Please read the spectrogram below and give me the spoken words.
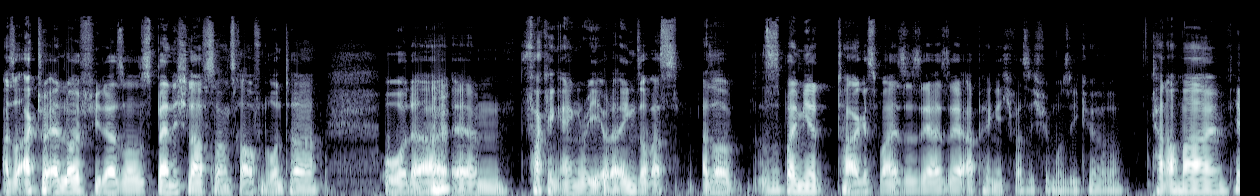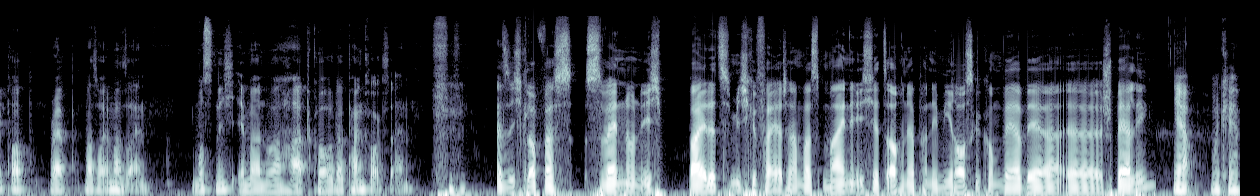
Also aktuell läuft wieder so Spanish Love Songs rauf und runter oder Mhm. ähm, Fucking Angry oder irgend sowas. Also es ist bei mir tagesweise sehr, sehr abhängig, was ich für Musik höre. Kann auch mal Hip-Hop, Rap, was auch immer sein. Muss nicht immer nur Hardcore oder Punkrock sein. Also ich glaube, was Sven und ich beide ziemlich gefeiert haben, was meine ich jetzt auch in der Pandemie rausgekommen wäre, wäre äh, Sperling. Ja, okay.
